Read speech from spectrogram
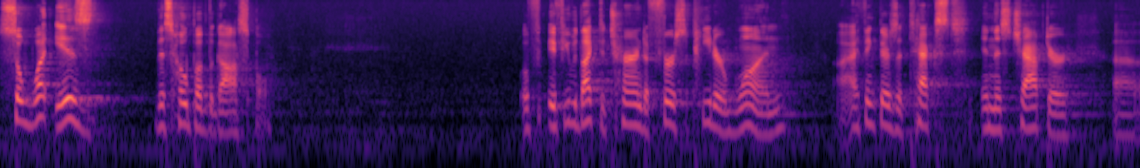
So, what is this hope of the gospel? If, if you would like to turn to 1 Peter 1, I think there's a text in this chapter uh,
